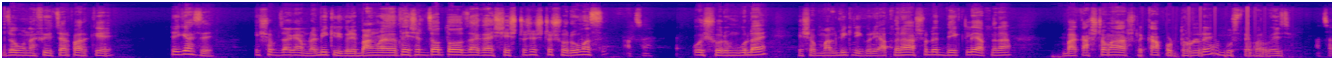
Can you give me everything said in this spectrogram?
যমুনা ফিউচার পার্কে ঠিক আছে? এইসব জায়গায় আমরা বিক্রি করি। বাংলাদেশের যত জায়গায় শ্রেষ্ঠ শ্রেষ্ঠ শোরুম আছে আচ্ছা। ওই শোরুমগুলায় এসব মাল বিক্রি করি। আপনারা আসলে দেখলে আপনারা বা কাস্টমার আসলে কাপড় ধরলে বুঝতে পারবে এই যে। আচ্ছা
